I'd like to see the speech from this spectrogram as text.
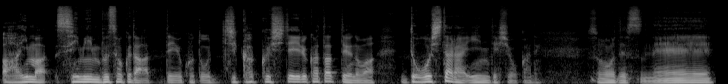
ああ今睡眠不足だっていうことを自覚している方っていうのはどうしたらいいんでしょうかね。そうですね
